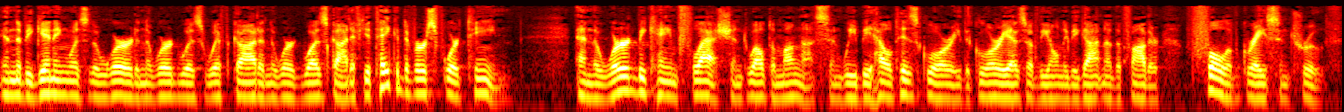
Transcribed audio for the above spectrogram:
In the beginning was the Word, and the Word was with God, and the Word was God. If you take it to verse 14, and the Word became flesh and dwelt among us, and we beheld His glory, the glory as of the only begotten of the Father, full of grace and truth.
